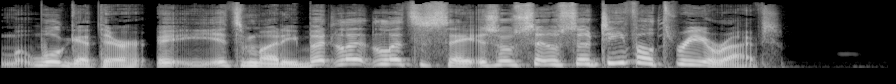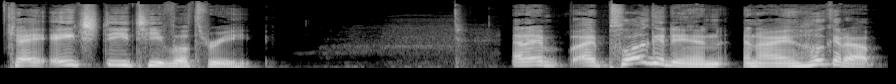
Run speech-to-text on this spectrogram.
We'll get there. It's muddy, but let, us just say so. So so TiVo three arrives. Okay, HD TiVo three, and I I plug it in and I hook it up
